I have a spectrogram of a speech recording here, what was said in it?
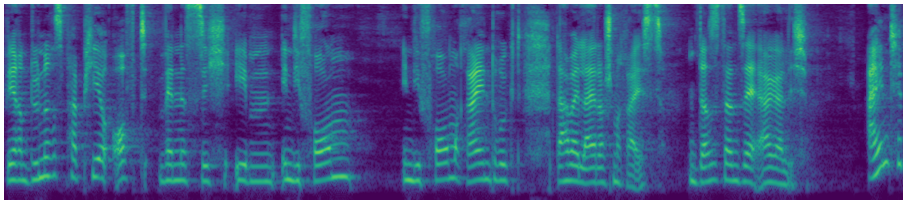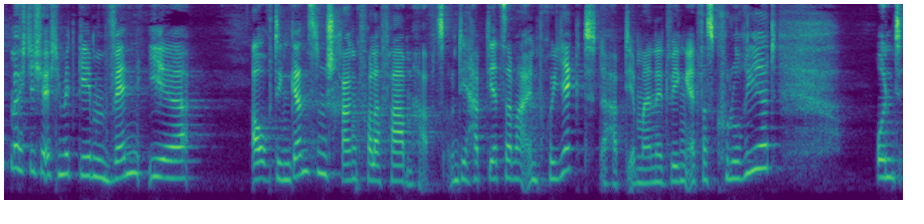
Während dünneres Papier oft, wenn es sich eben in die Form, in die Form reindrückt, dabei leider schon reißt. Und das ist dann sehr ärgerlich. Ein Tipp möchte ich euch mitgeben, wenn ihr auch den ganzen Schrank voller Farben habt und ihr habt jetzt aber ein Projekt, da habt ihr meinetwegen etwas koloriert und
